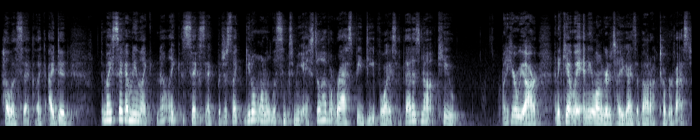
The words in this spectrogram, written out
hella sick. Like, I did by sick, I mean like not like sick, sick, but just like you don't want to listen to me. I still have a raspy, deep voice. Like that is not cute. But here we are, and I can't wait any longer to tell you guys about Oktoberfest.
